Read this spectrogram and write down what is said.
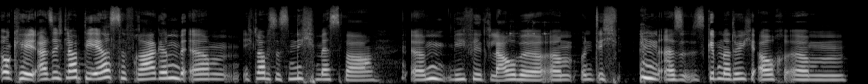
Okay, also ich glaube, die erste Frage, ähm, ich glaube, es ist nicht messbar ähm, wie viel Glaube. Ähm, und ich, also es gibt natürlich auch ähm,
